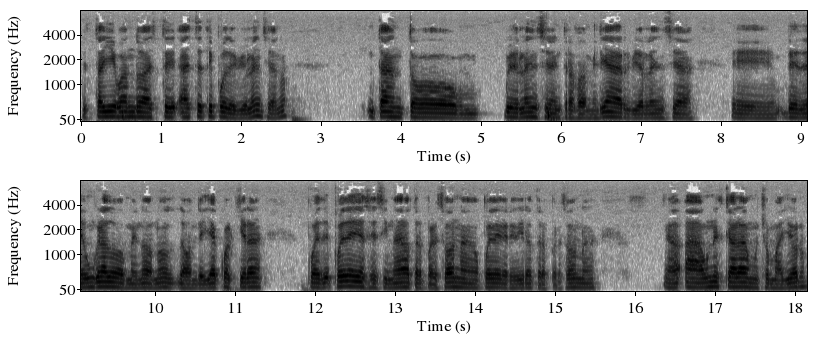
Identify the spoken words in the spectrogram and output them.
está llevando a este, a este tipo de violencia, ¿no? Tanto violencia intrafamiliar, violencia eh, de, un grado menor, ¿no? Donde ya cualquiera puede, puede asesinar a otra persona o puede agredir a otra persona a, una escala mucho mayor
